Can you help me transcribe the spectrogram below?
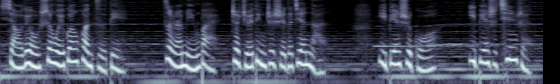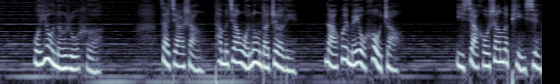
小六身为官宦子弟，自然明白这决定之时的艰难。一边是国，一边是亲人，我又能如何？再加上他们将我弄到这里，哪会没有后招？以夏侯商的品性，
